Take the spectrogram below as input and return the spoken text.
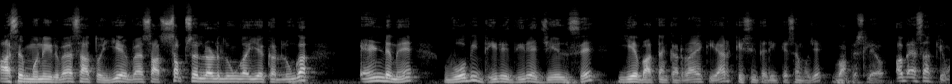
आसिम मुनीर वैसा तो ये वैसा, सबसे लड़ लूँगा, ये कर लूँगा। एंड में वो भी धीरे धीरे जेल से ये बातें कर रहा है कि यार किसी तरीके से मुझे वापस ले आओ। अब ऐसा क्यों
